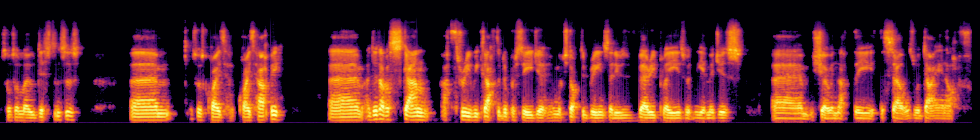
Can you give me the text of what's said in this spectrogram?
sort of low distances. Um, so I was quite quite happy. Um, I did have a scan at three weeks after the procedure, in which Dr. Breen said he was very pleased with the images um, showing that the, the cells were dying off.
